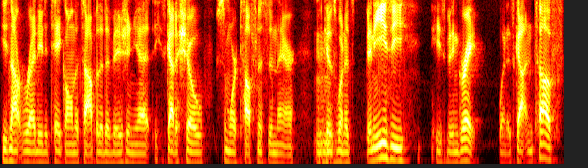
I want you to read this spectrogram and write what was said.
He's not ready to take on the top of the division yet. He's got to show some more toughness in there mm-hmm. because when it's been easy, he's been great. When it's gotten tough,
